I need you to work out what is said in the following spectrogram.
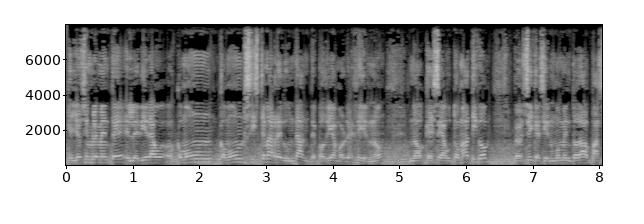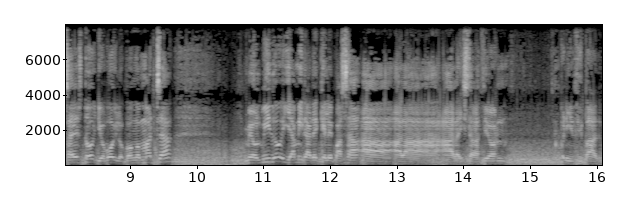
que yo simplemente le diera como un, como un sistema redundante, podríamos decir, ¿no? No que sea automático, pero sí que si en un momento dado pasa esto, yo voy, lo pongo en marcha, me olvido y ya miraré qué le pasa a, la, a la instalación principal.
